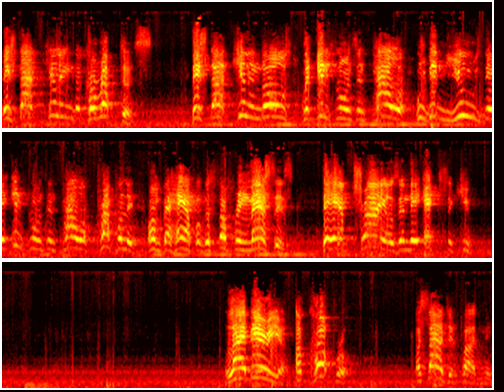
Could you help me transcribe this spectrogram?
They start killing the corruptors. They start killing those with influence and power who didn't use their influence and power properly on behalf of the suffering masses. They have trials and they execute. Liberia, a corporal a sergeant, pardon me,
